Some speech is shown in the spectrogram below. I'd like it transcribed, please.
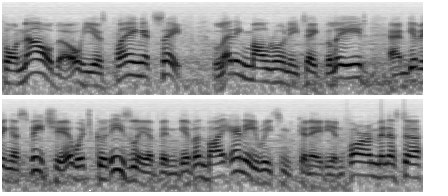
For now, though, he is playing it safe, letting Mulroney take the lead and giving a speech here which could easily have been given by any recent Canadian foreign minister,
